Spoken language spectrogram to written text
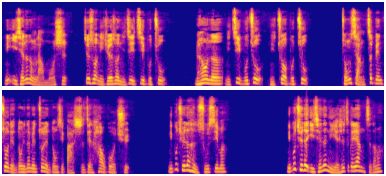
你以前那种老模式，就是说你觉得说你自己记不住，然后呢，你记不住，你坐不住，总想这边做点东西，那边做点东西，把时间耗过去，你不觉得很熟悉吗？你不觉得以前的你也是这个样子的吗？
